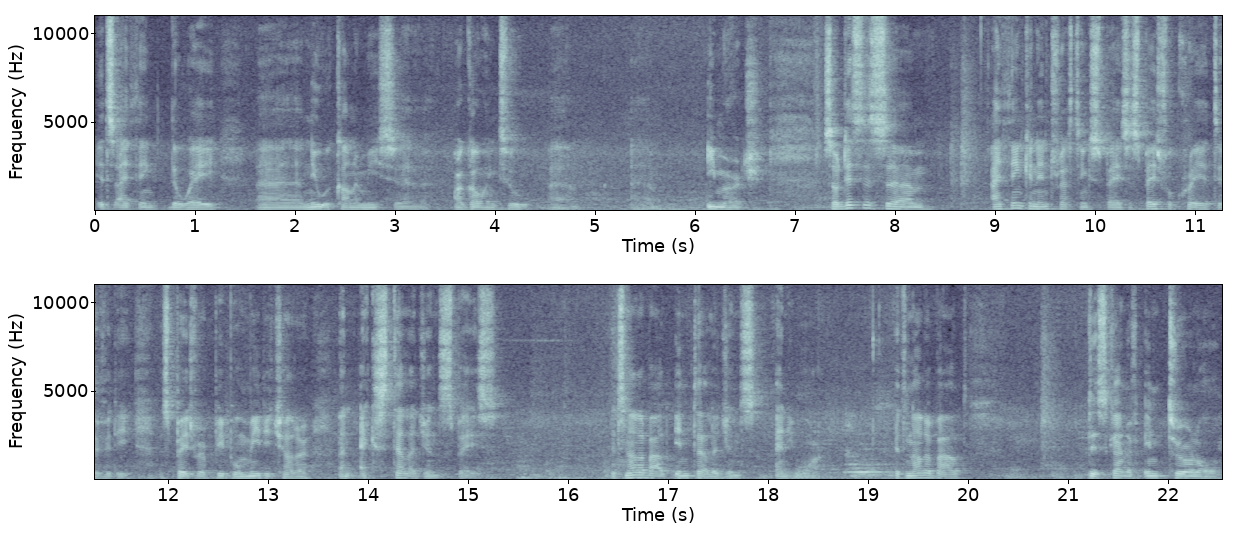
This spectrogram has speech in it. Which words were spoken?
It's, I think, the way uh, new economies are going to um, um, emerge. So this is, um, I think, an interesting space, a space for creativity, a space where people meet each other, an extelligent space. It's not about intelligence anymore. It's not about this kind of internal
